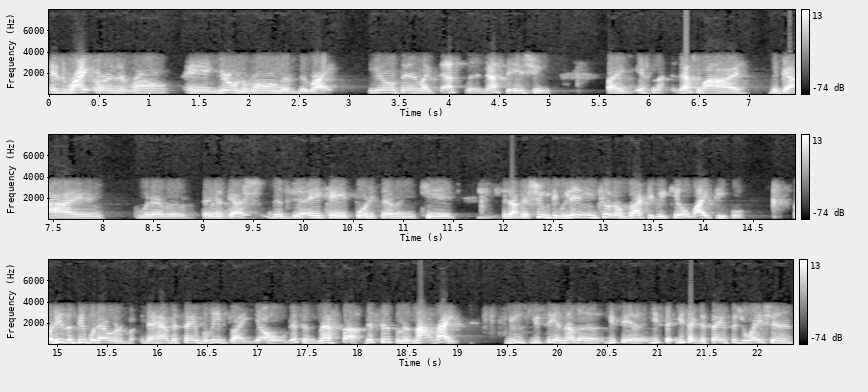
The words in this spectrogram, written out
Is right or is it wrong? And you're on the wrong of the right. You know what I'm saying? Like that's the that's the issue. Like it's not. That's why the guy and whatever that just got the, the AK-47 kid is out there shooting people. He didn't even kill no black people. He killed white people. But these are people that were that have the same beliefs. Like, yo, this is messed up. This system is not right. You you see another. You see a you see, you take the same situation,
